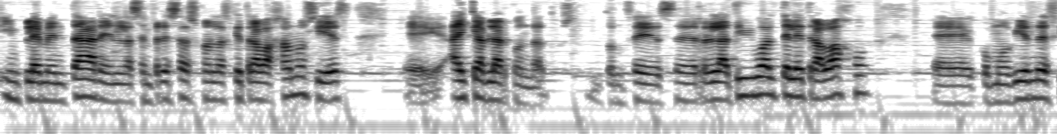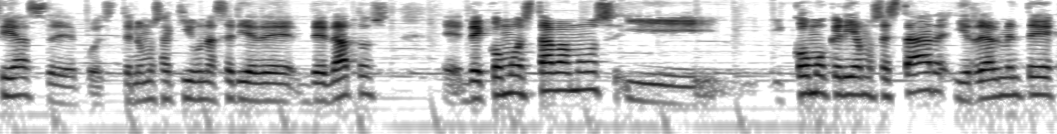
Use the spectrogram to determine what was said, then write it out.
implementar en las empresas con las que trabajamos y es hay que hablar con datos. Entonces, relativo al teletrabajo, eh, como bien decías, eh, pues tenemos aquí una serie de, datos de cómo estábamos y, cómo queríamos estar y realmente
